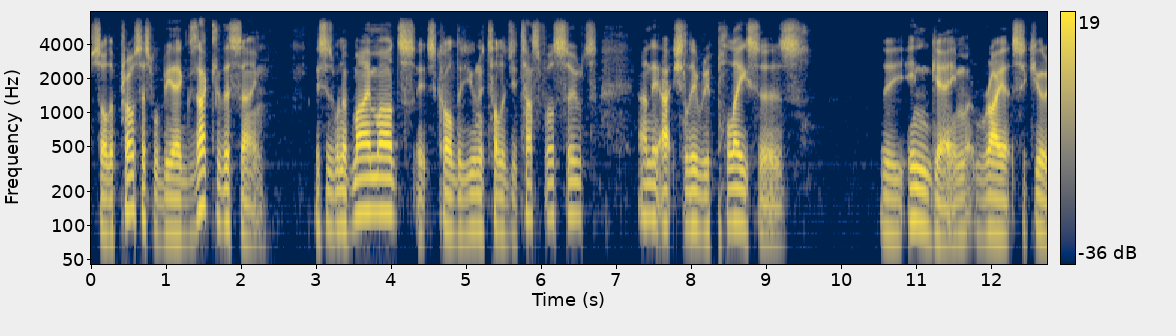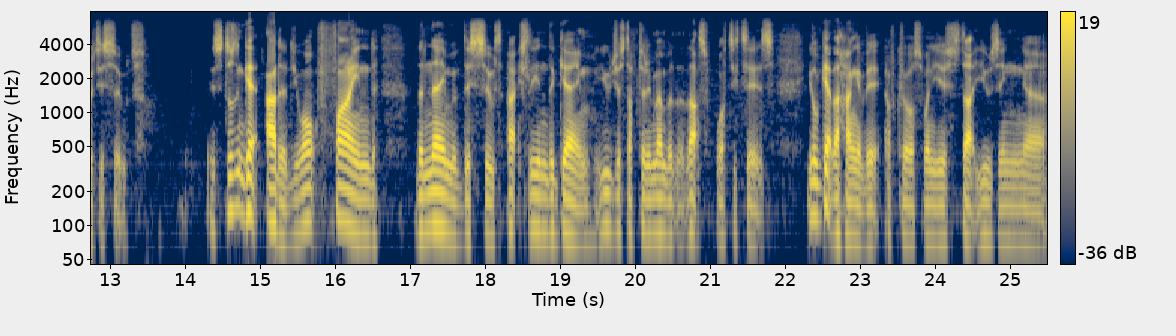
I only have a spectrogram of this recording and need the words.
so the process will be exactly the same. This is one of my mods, it's called the Unitology Task Force suit, and it actually replaces the in-game Riot security suit. This doesn't get added, you won't find the name of this suit actually in the game. You just have to remember that that's what it is. You'll get the hang of it, of course, when you start using uh,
